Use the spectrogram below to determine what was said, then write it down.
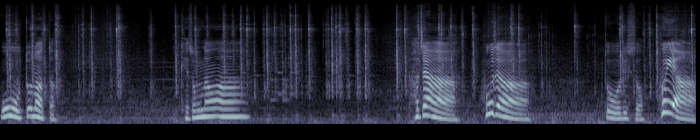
오, 또 나왔다. 계속 나와. 하자. 후자. 또 어딨어? 후야.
